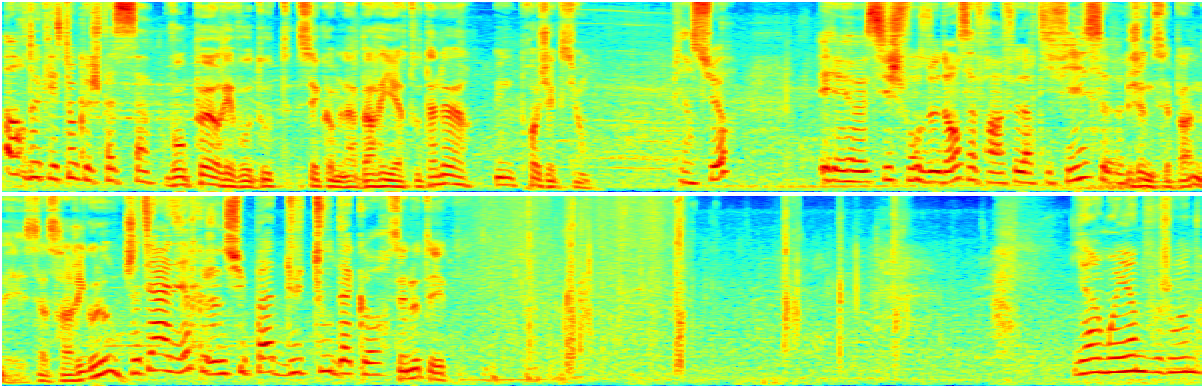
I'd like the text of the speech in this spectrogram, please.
hors de question que je fasse ça. Vos peurs et vos doutes, c'est comme la barrière tout à l'heure, une projection. Bien sûr. Et euh, si je fonce dedans, ça fera un feu d'artifice. Je ne sais pas, mais ça sera rigolo. Je tiens à dire que je ne suis pas du tout d'accord. C'est noté. Il y a un moyen de vous joindre?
